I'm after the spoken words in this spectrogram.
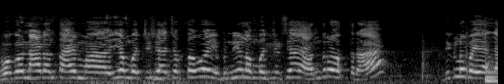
ಹೋಗೋ ನಾಡಂತ ಎಂಬತ್ತು ವರ್ಷ ಚಪ್ತಾವೋ ಇಬ್ಬರು ನೀಳಂಬತ್ತು ವರ್ಷ ಅಂದ್ರೂ ಹತ್ರ ದಿಗ್ಲು ಬೈಯಲ್ಲ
